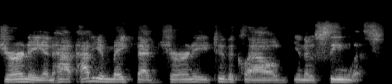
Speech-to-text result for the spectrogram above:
journey and how, how do you make that journey to the cloud, you know, seamless?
